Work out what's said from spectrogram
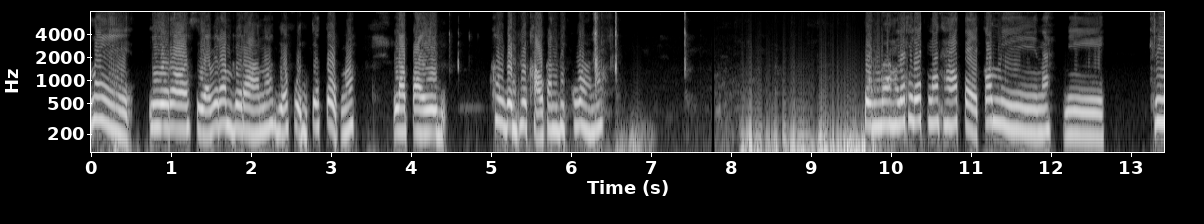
ไม่ รีรอเสียเวลาเวลาเนาะเดี๋ยวฝนจะตกเนาะเราไปข้างบนภูเขากันดีกว่าเนาะเป็นเมืองเล็ก ๆนะคะ แต่ก็มีนะมีคลิ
